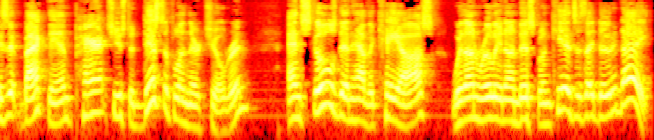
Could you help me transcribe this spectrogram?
is that back then parents used to discipline their children and schools didn't have the chaos with unruly and undisciplined kids as they do today.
